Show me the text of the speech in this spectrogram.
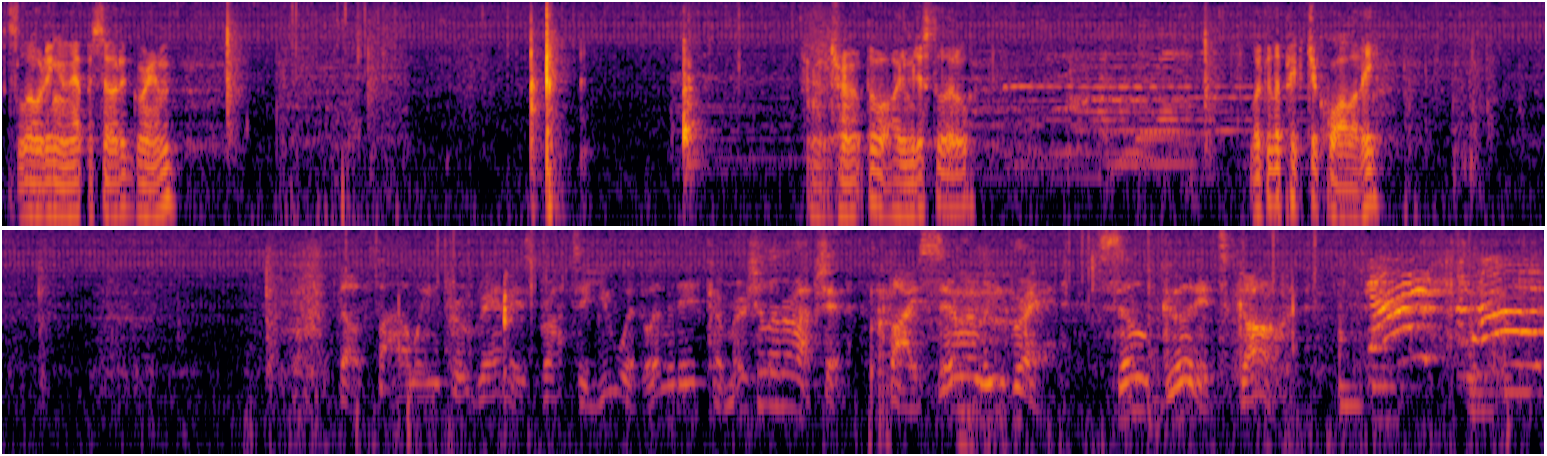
It's loading an episode of Grimm. Turn up the volume just a little. Look at the picture quality. Commercial by Sara Lee Brand. So good it's gone. Guys, I'm home.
